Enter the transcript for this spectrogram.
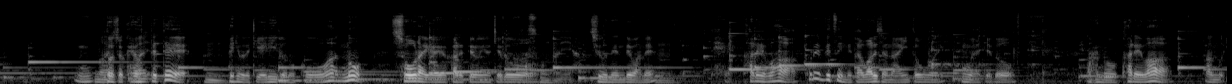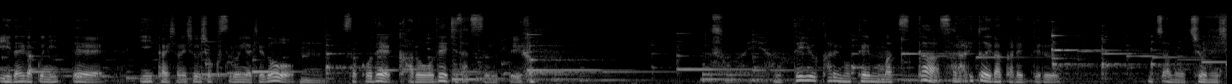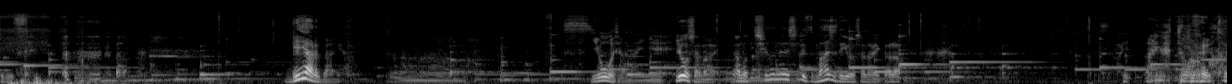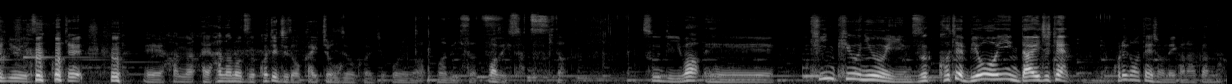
まあどうしよう通っててうん。ベニオ的エリートの子はの将来が描かれてるんやけど中年ではね、うん。で彼はこれ別にネタバレじゃないと思う思うんやけどあの彼はあのいい大学に行っていい会社に就職するんやけどうん。そこで過労で自殺するっていう。そうなんや。っていう彼の顛末がさらりと描かれてるあの中年シリーズ。リアルなんよ。うん。容赦ないね。容赦ない。あの中年シリーズマジで容赦ないからありがとう。はい。というずっこけ、えー花えー花のずっこけ児童会長。自動会長これがまず一冊。まず一冊。来た。次は、えー緊急入院ずっこけ病院大事件。これがテンションでいかなあかんな。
